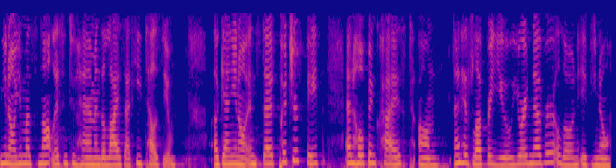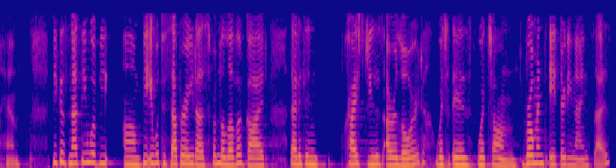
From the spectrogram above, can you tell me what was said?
you know, you must not listen to him and the lies that he tells you again, you know, instead put your faith and hope in Christ um, and His love for you. You are never alone if you know Him, because nothing will be um, be able to separate us from the love of God that is in Christ Jesus our Lord, which is which um, Romans 8:39 says.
